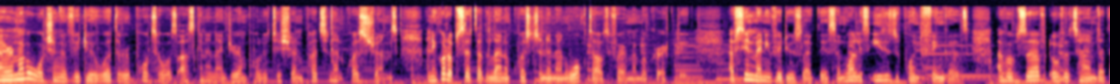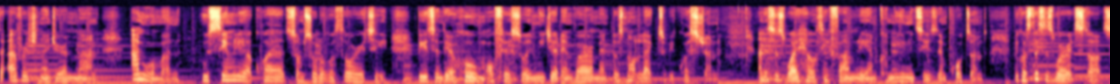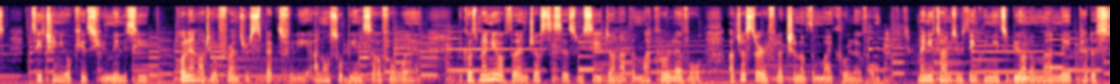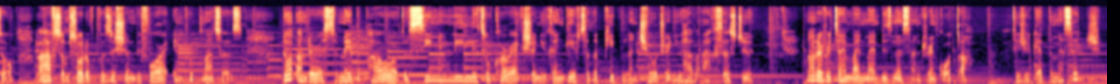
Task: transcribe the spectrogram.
I remember watching a video where the reporter was asking a Nigerian politician pertinent questions and he got upset at the line of questioning and walked out, if I remember correctly. I've seen many videos like this, and while it's easy to point fingers, I've observed over time that the average Nigerian man and woman who seemingly acquired some sort of authority, be it in their home, office, or immediate environment, does not like to be questioned. And this is why healthy family and community is important, because this is where it starts teaching your kids humility, calling out your friends respectfully, and also being self aware. Because many of the injustices we see done at the macro level are just a reflection of the micro level. Many times we think we need to be on a man made pedestal or have some sort of position before our input matters. Don't underestimate the power of the seemingly little correction you can give to the people and children you have access to. Not every time mind my business and drink water. Did you get the message?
